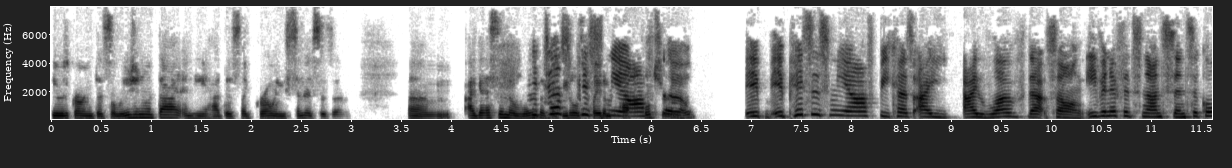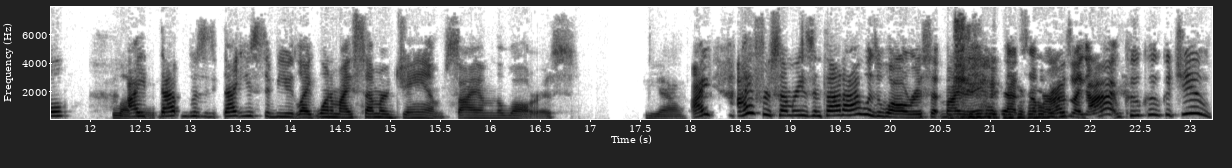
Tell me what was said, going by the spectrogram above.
He was growing disillusioned with that, and he had this like growing cynicism. Um, I guess in the role It that the Beatles played in me pop off culture. though. It it pisses me off because I I love that song, even if it's nonsensical. Love I it. that was that used to be like one of my summer jams. I am the walrus. Yeah. I I for some reason thought I was a walrus at by the end of that summer. I was like, I'm cuckoo cuckoo.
